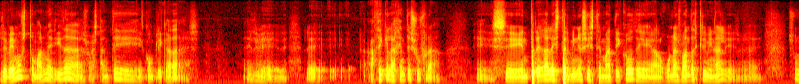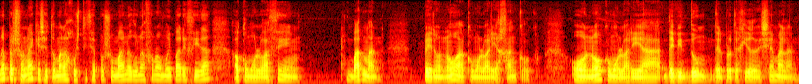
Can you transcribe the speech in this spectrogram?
le vemos tomar medidas bastante complicadas. hace que la gente sufra. Eh, se entrega al exterminio sistemático de algunas bandas criminales. Es una persona que se toma la justicia por su mano de una forma muy parecida a como lo hace Batman, pero no a como lo haría Hancock, o no como lo haría David Doom del protegido de Shyamalan,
